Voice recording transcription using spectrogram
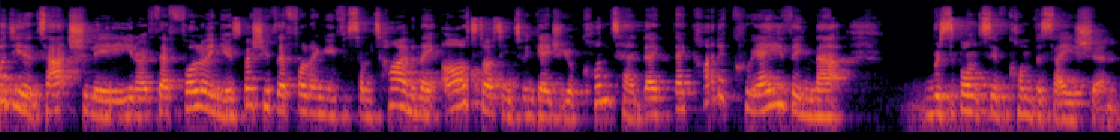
audience actually you know if they're following you especially if they're following you for some time and they are starting to engage with your content they're, they're kind of craving that responsive conversation,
